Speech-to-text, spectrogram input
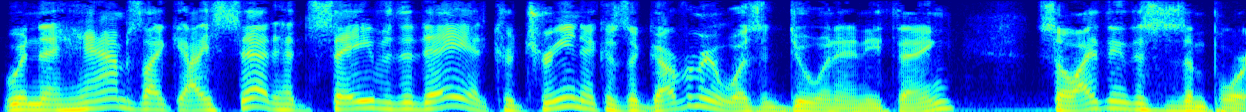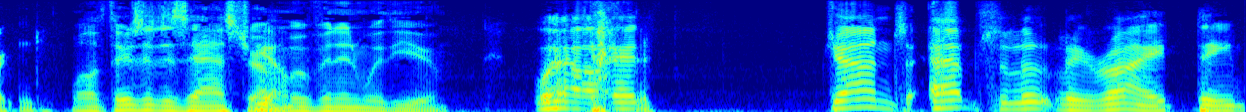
When the hams, like I said, had saved the day at Katrina because the government wasn't doing anything. So I think this is important. Well, if there's a disaster, Yeah. I'm moving in with you. Well, and John's absolutely right. The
